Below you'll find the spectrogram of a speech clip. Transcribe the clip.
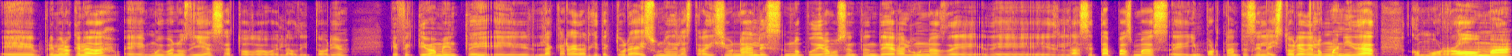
Eh, primero que nada, eh, muy buenos días a todo el auditorio. Efectivamente, eh, la carrera de arquitectura es una de las tradicionales. No pudiéramos entender algunas de, de las etapas más eh, importantes en la historia de la humanidad, como Roma,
